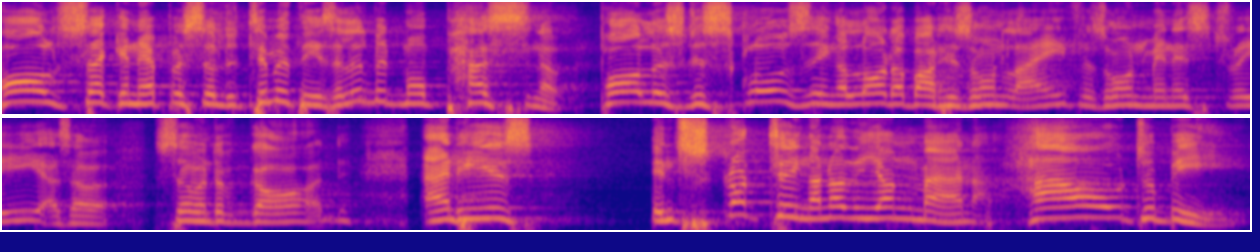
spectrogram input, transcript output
Paul's second epistle to Timothy is a little bit more personal. Paul is disclosing a lot about his own life, his own ministry as a servant of God, and he is instructing another young man how to be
